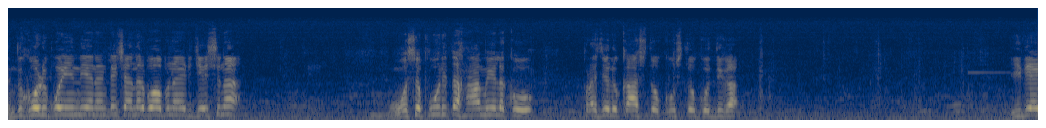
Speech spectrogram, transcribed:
ఎందుకు ఓడిపోయింది అని అంటే చంద్రబాబు నాయుడు చేసిన మోసపూరిత హామీలకు ప్రజలు కాస్తో కూస్తో కొద్దిగా ఇదే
